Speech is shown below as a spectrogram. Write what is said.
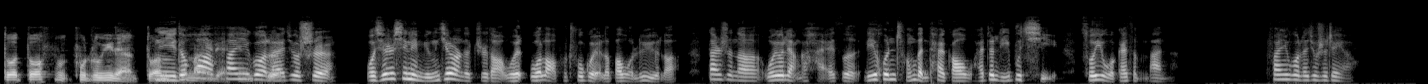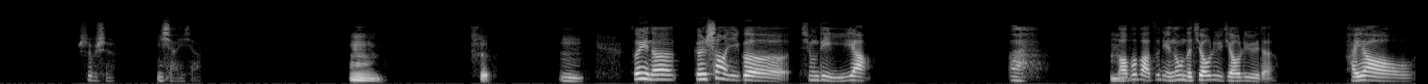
多多付付出一点，多你的话翻译过来就是，我其实心里明镜儿的知道，我我老婆出轨了，把我绿了。但是呢，我有两个孩子，离婚成本太高，我还真离不起，所以我该怎么办呢？翻译过来就是这样，是不是？你想一想，嗯，是，嗯，所以呢，跟上一个兄弟一样，哎，嗯老婆把自己弄得焦虑焦虑的，还要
